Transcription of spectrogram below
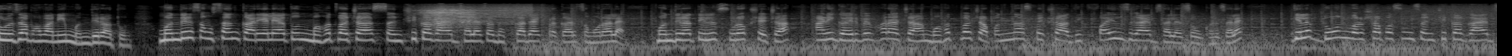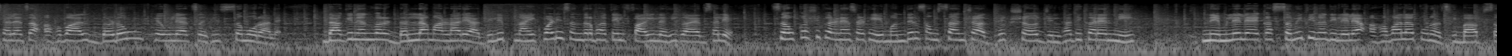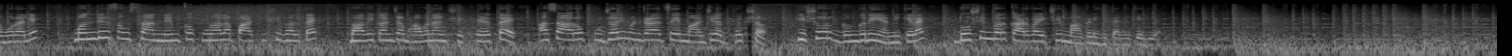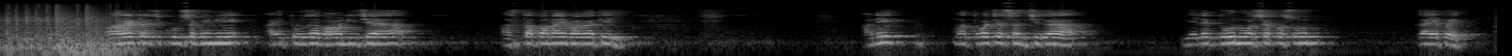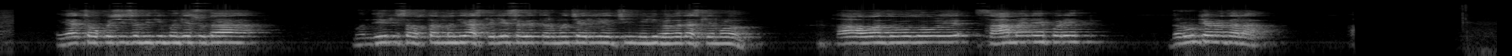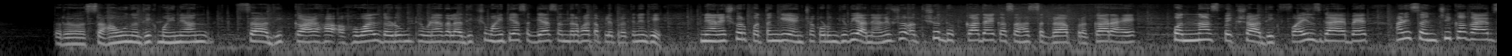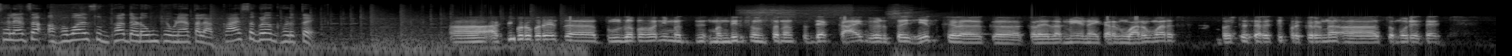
तुळजाभवानी मंदिरातून. मंदिर संस्थान कार्यालयातून महत्त्वाच्या संचिका गायब झाल्याचा धक्कादायक प्रकार समोर आलाय. मंदिरातील सुरक्षेच्या आणि गैरव्यवहाराच्या महत्त्वाच्या पन्नासपेक्षा अधिक फाईल्स गायब झाल्याचं उघड झालंय. गेल्या दोन वर्षापासून संचिका गायब झाल्याचा अहवाल दडवून ठेवल्याचंही समोर आलंय. दागिन्यांवर डल्ला मारणाऱ्या दिलीप नाईकवाडी संदर्भातील फाईलही गायब झाली आहे चौकशी करण्यासाठी मंदिर संस्थानच्या अध्यक्ष जिल्हाधिकाऱ्यांनी नेमलेल्या एका समितीनं दिलेल्या अहवालातूनच ही बाब समोर आली मंदिर संस्थान नेमकं कुणाला पाठीशी घालतंय? भाविकांच्या भावनांशी खेळतंय असा आरोप पुजारी मंडळाचे माजी अध्यक्ष किशोर गंगने यांनी केलाय. दोषींवर कारवाईची मागणीही त्यांनी केली आहे. महाराष्ट्राची कुलसभेने आई तुळजाभवानीच्या आस्थापना विभागातील अनेक महत्त्वाच्या संचिका गेल्या दोन वर्षापासून गायब आहेत. या चौकशी समितीमध्ये सुद्धा मंदिर संस्थांमध्ये असलेले सगळे कर्मचारी यांची मिलीभगत असल्यामुळं हा अहवाल जवळजवळ सहा महिन्यापर्यंत दडवून ठेवण्यात आला. तर सहाहून अधिक महिन्यांचा अधिक काळ हा अहवाल दडवून ठेवण्यात आला. अधिक माहिती या सगळ्या संदर्भात आपले प्रतिनिधी ज्ञानेश्वर पतंगे यांच्याकडून घेऊया. ज्ञानेश्वर अतिशय धक्कादायक असा हा सगळा प्रकार आहे. पन्नासपेक्षा अधिक फाईल्स गायब आहेत आणि संचिका गायब झाल्याचा अहवाल सुद्धा दडवून ठेवण्यात आला. काय सगळं घडतंय? अगदी बरोबर आहे. तुळजाभवानी मंदिर संस्थानात सध्या काय घडतं हेच कळायला मिळ नाही. कारण वारंवार भ्रष्टाचाराची प्रकरण समोर येत आहेत.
